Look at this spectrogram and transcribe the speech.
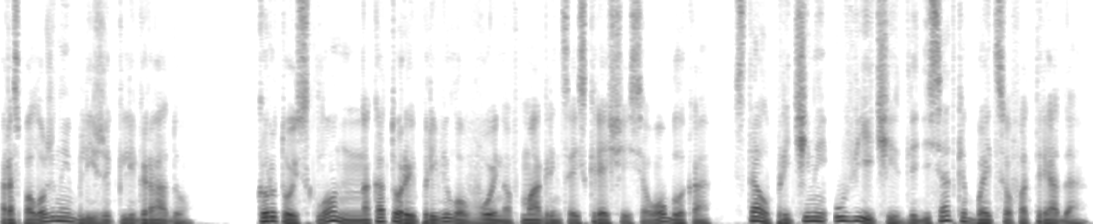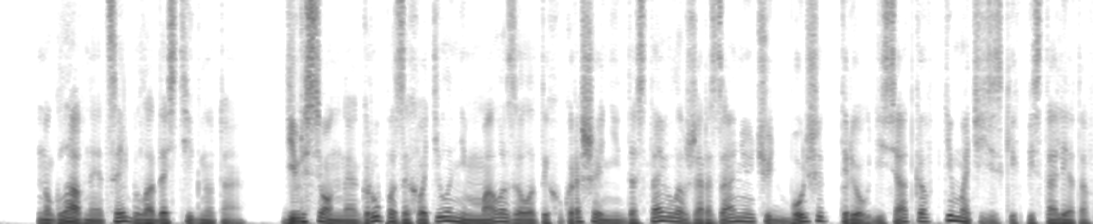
расположенные ближе к Лиграду. Крутой склон, на который привело воинов Магринца искрящееся облако, стал причиной увечий для десятка бойцов отряда. Но главная цель была достигнута. Диверсионная группа захватила немало золотых украшений и доставила в Жарзанию чуть больше трех десятков пневматических пистолетов.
